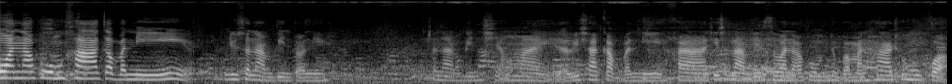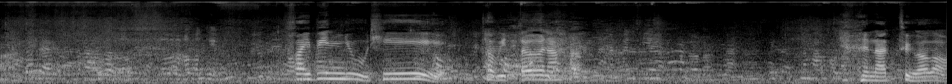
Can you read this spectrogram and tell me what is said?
ส่วนนภูมิค้ากับวันนี้ อยู่สนามบินตอนนี้ สนามบินเชียงใหม่แล้ววิชากลับวันนี้ค่ะ ที่สนามบินสุวรรณภูมิถึงประมาณห้าทุ่มกว่า ไฟบินอยู่ที่ทวิตเตอร์นะคะนัดถึงแล้วหรอ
